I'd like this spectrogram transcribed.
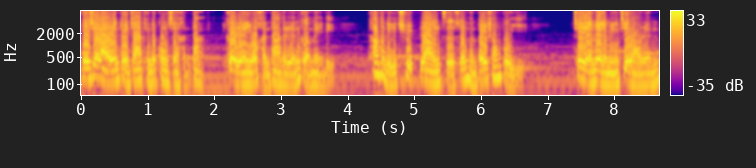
有些老人对家庭的贡献很大，个人有很大的人格魅力，他的离去让子孙们悲伤不已。亲人为了铭记老人，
